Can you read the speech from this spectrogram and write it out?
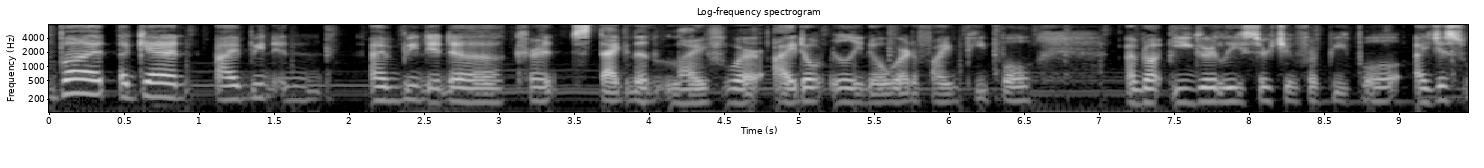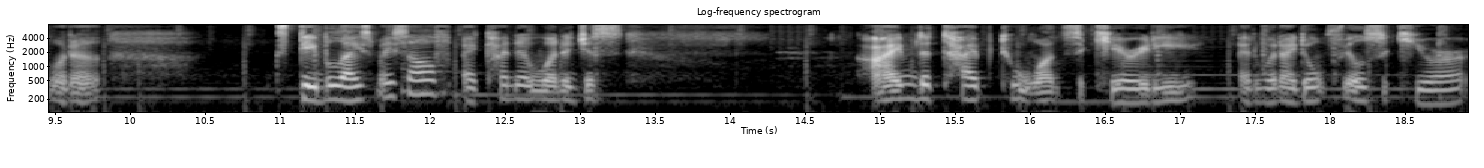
but again, I've been in I've been in a current stagnant life where I don't really know where to find people. I'm not eagerly searching for people. I just want to stabilize myself. I kind of want to just I'm the type to want security and when I don't feel secure,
